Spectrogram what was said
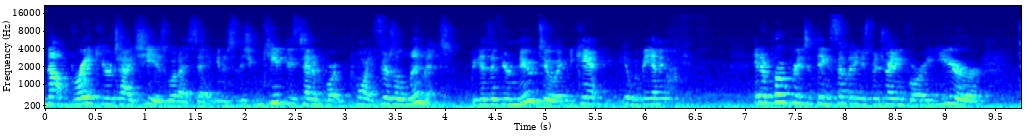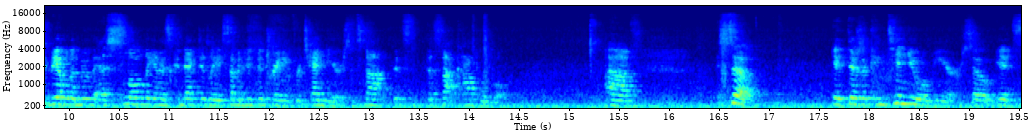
not break your Tai Chi is what I say, you know, so that you can keep these ten important points, there's a limit. Because if you're new to it, you can't, it would be inappropriate to think somebody who's been training for a year to be able to move as slowly and as connectedly as somebody who's been training for ten years. It's not, it's, that's not comparable. Um, so, if there's a continuum here, so it's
